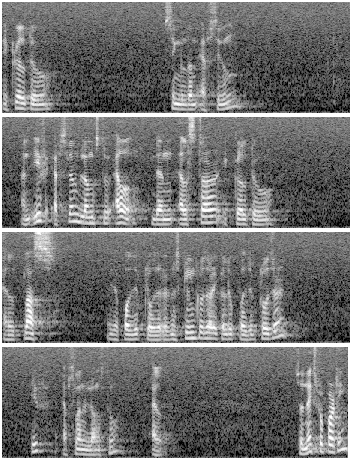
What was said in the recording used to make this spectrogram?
equal to singleton epsilon and if epsilon belongs to L then L star equal to L plus is a positive closure that means Kleene closure equal to positive closure if epsilon belongs to L. So, next property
